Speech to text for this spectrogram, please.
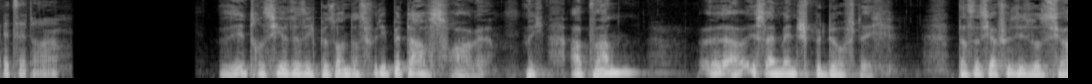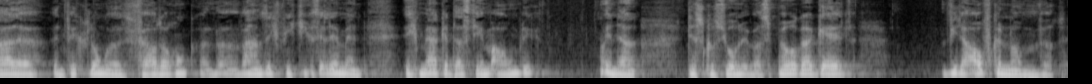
etc. Sie interessierte sich besonders für die Bedarfsfrage. Nicht? Ab wann äh, ist ein Mensch bedürftig? Das ist ja für die soziale Entwicklung oder Förderung ein wahnsinnig wichtiges Element. Ich merke, dass die im Augenblick in der Diskussion über das Bürgergeld wieder aufgenommen wird.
